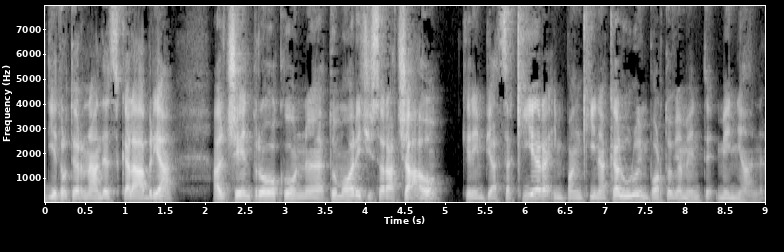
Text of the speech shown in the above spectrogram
dietro Hernandez Calabria, al centro con Tomori ci sarà Ciao che rimpiazza Kier, in panchina Calulu, in porta ovviamente Megnan.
